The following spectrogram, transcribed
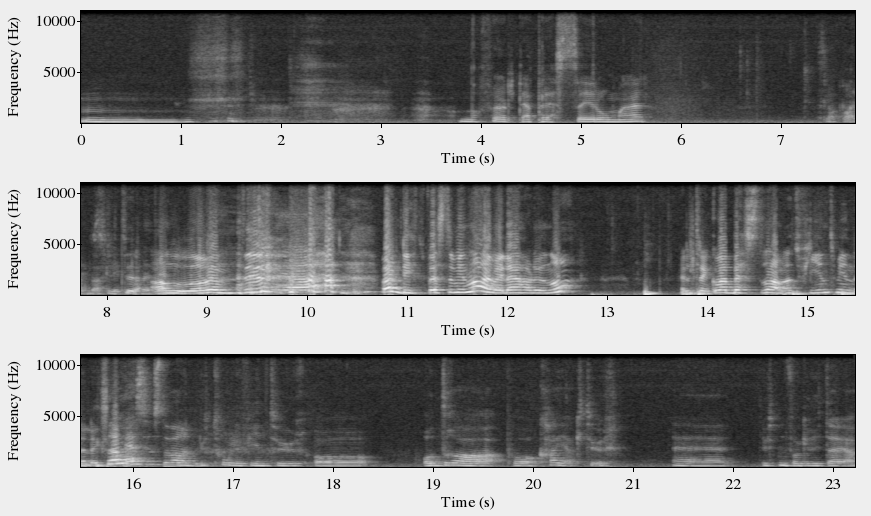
hmm. Nå følte jeg presset i rommet her. Slapp av, bare klipper Sitter alle og venter. Hva er ditt beste minne, da, Emilie? Har du noe? Eller trenger ikke å være beste, da, men et fint minne, liksom. Jeg syns det var en utrolig fin tur å, å dra på kajakktur eh, utenfor Grytøya.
